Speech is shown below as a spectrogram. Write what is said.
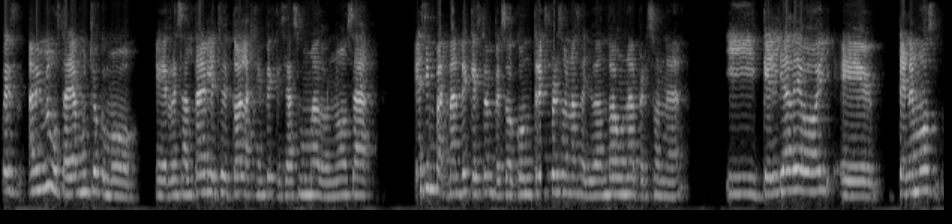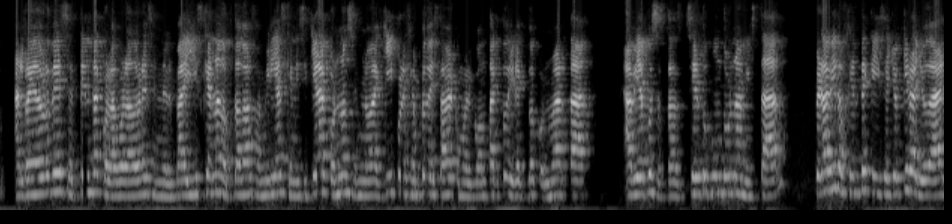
Pues a mí me gustaría mucho como eh, resaltar el hecho de toda la gente que se ha sumado, ¿no? O sea, es impactante que esto empezó con tres personas ayudando a una persona y que el día de hoy eh, tenemos alrededor de 70 colaboradores en el país que han adoptado a familias que ni siquiera conocen, ¿no? Aquí, por ejemplo, estaba como el contacto directo con Marta, había pues hasta cierto punto una amistad, pero ha habido gente que dice yo quiero ayudar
